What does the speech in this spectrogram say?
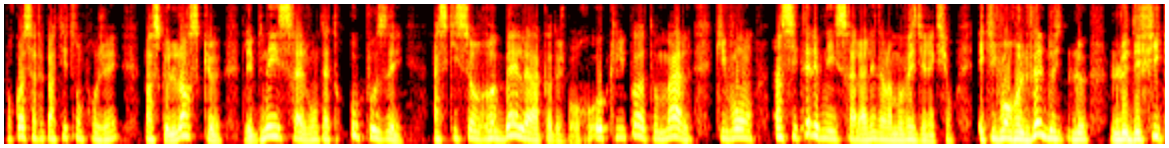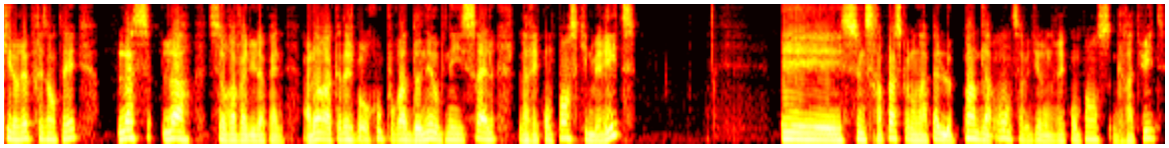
pourquoi ça fait partie de son projet. Parce que lorsque les Bnei Israël vont être opposés à ce qui se rebelle à Kadosh Baruch au clipot, au mal, qui vont inciter les Bnei Israël à aller dans la mauvaise direction et qui vont relever le, le, le défi qu'il représentait là, là, aura valu la peine. Alors Akadosh Baruch pourra donner au Bnei Israël la récompense qu'il mérite. Et ce ne sera pas ce que l'on appelle le pain de la honte, ça veut dire une récompense gratuite,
